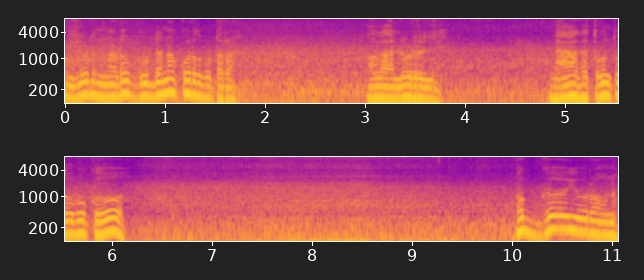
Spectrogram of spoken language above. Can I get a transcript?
ಇಲ್ಲಿ ನೋಡ್ರಿ ನಡು ಗುಡ್ಡನ ಕೊರ್ದು ಬಿಟ್ಟಾರ. ಅವಾಗ ಅಲ್ಲಿ ನೋಡ್ರಿ ಮ್ಯಾಗ ಹತ್ಕೊಂತ ಹೋಗ್ಬೇಕು. ಹೊಗ್ಗ ಇವ್ರು ಅವನು.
